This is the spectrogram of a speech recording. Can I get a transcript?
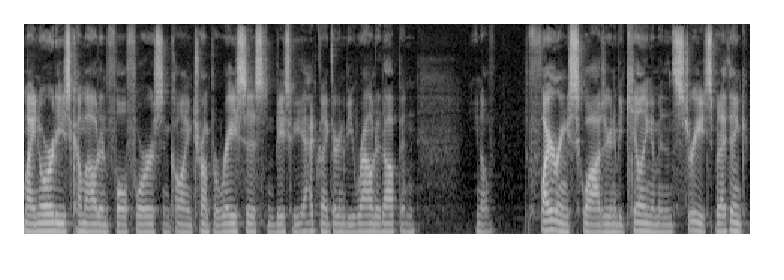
minorities come out in full force and calling Trump a racist and basically acting like they're going to be rounded up and, you know, firing squads are going to be killing them in the streets. But I think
